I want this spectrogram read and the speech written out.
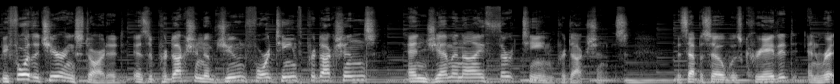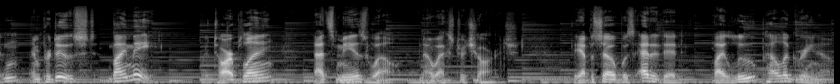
Before the Cheering Started is a production of June 14th Productions and Gemini 13 Productions. This episode was created and written and produced by me, Guitar playing? That's me as well, no extra charge. The episode was edited by Lou Pellegrino.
